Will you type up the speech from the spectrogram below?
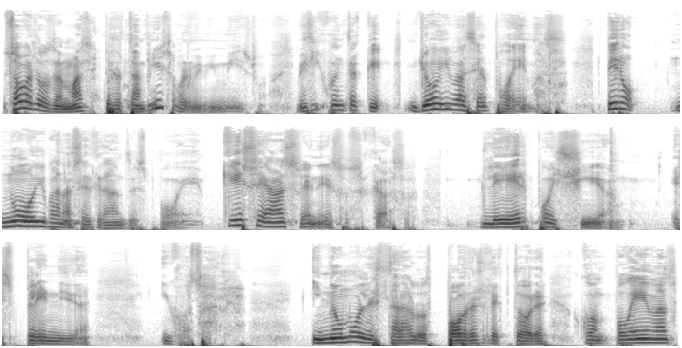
sobre los demás, pero también sobre mí mismo. Me di cuenta que yo iba a hacer poemas, pero no iban a ser grandes poemas. ¿Qué se hace en esos casos? Leer poesía espléndida y gozarla. Y no molestar a los pobres lectores con poemas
